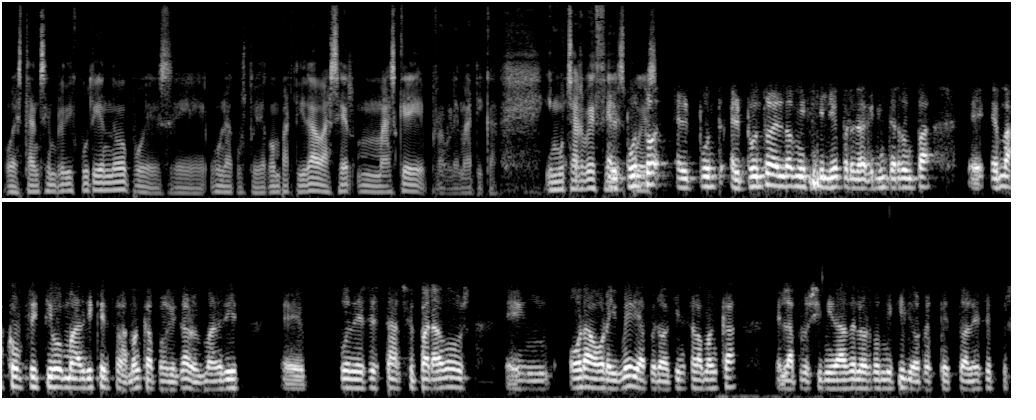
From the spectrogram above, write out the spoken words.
o están siempre discutiendo, pues eh, una custodia compartida va a ser más que problemática. Y muchas veces... El punto, pues, el punto, el punto del domicilio, perdón que te interrumpa, eh, es más conflictivo en Madrid que en Salamanca, porque claro, en Madrid eh, puedes estar separados en hora, hora y media, pero aquí en Salamanca en la proximidad de los domicilios respecto al ese, pues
